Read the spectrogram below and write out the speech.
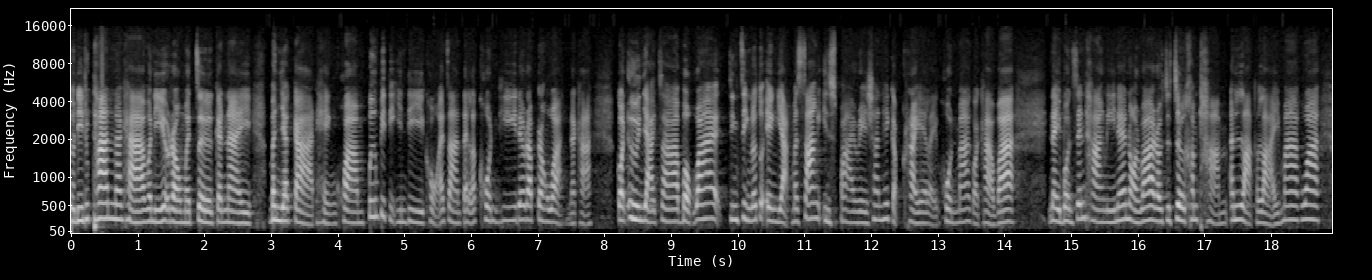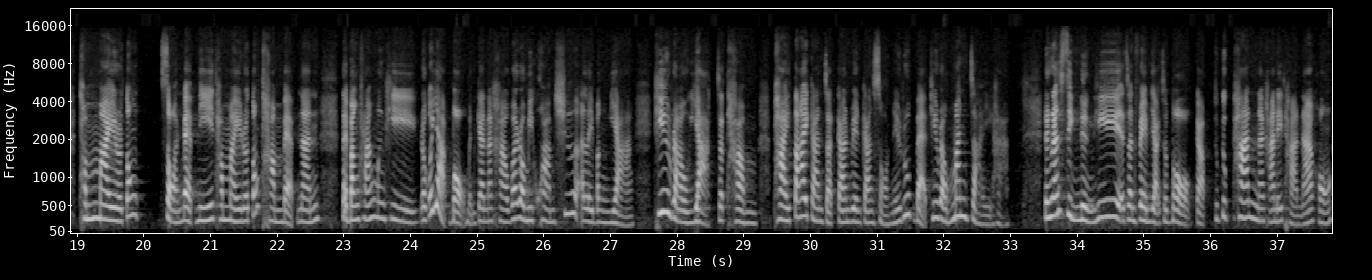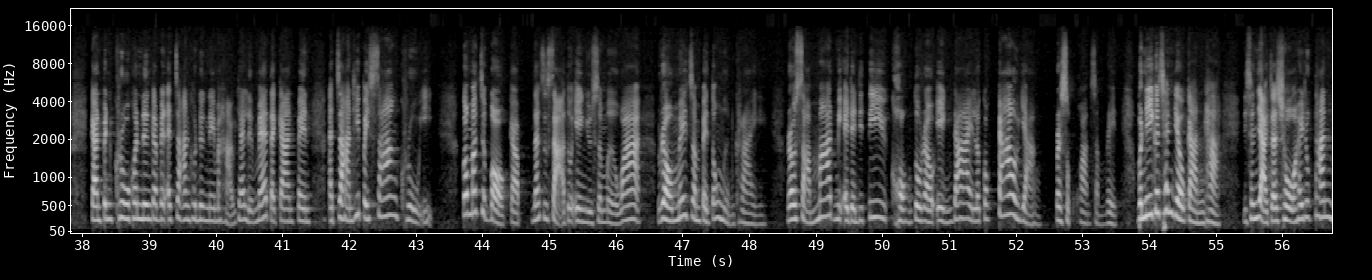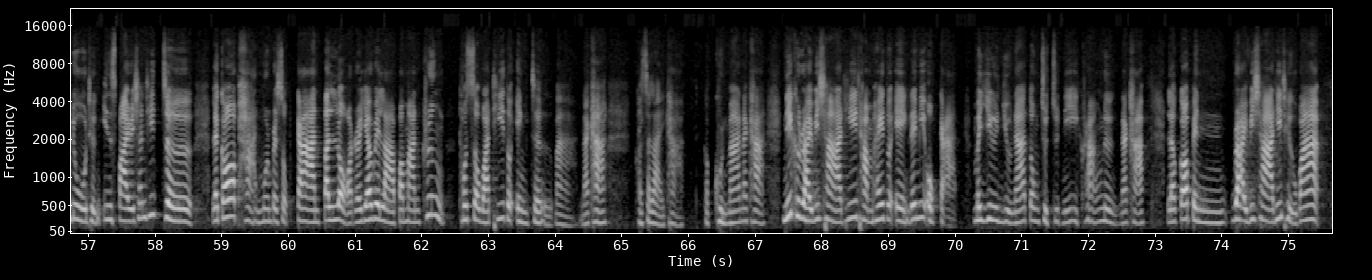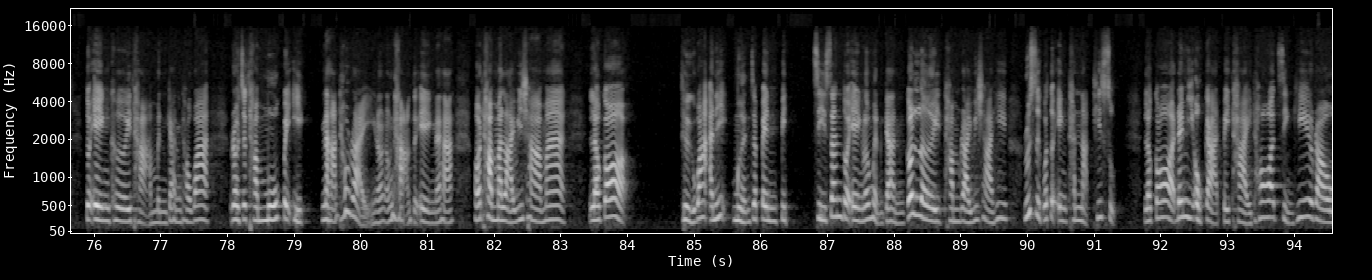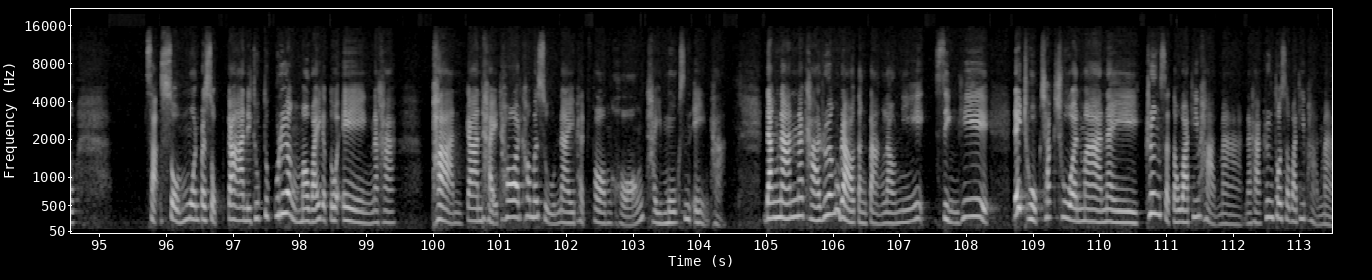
สวัสดีทุกท่านนะคะ วันนี้เรามาเจอกันในบรรยากาศแห่งความปลื้มปิติยินดีของอาจารย์แต่ละคนที่ได้รับรางวัลนะคะ ก่อนอื่นอยากจะบอกว่าจริง ๆ แล้วตัวเองอยากมาสร้างอินสปิเรชันให้กับใครหลายคนมากกว่าค่ะว่าในบนเส้นทางนี้แน่นอนว่าเราจะเจอคำถามอันหลากหลายมากว่าทำไมเราต้อง สอนแบบนี้ทำไมเราต้องทำแบบนั้น แต่บางครั้งบางทีเราก็อยากบอกเหมือนกันนะคะ ว่าเรามีความเชื่ออะไรบางอย่าง ที่เราอยากจะทำภายใต้การจัดการเรียนการสอนในรูปแบบที่เรามั่นใจค่ะ ดังนั้นสิ่งหนึ่งที่อาจารย์เฟรมอยากจะบอกกับทุกๆท่านนะคะ ในฐานะของการเป็นครูคนหนึ่งการเป็นอาจารย์คนหนึ่งในมหาวิทยาลัยหรือแม้แต่การเป็นอาจารย์ที่ไปสร้างครูอีก ก็มักจะบอกกับนักศึกษาตัวเองอยู่เสมอว่า เราไม่จำเป็นต้องเหมือนใคร เราสามารถมี identity ของตัวเราเองได้ แล้วก็ก้าวอย่างประสบความสำเร็จ วันนี้ก็เช่นเดียวกันค่ะ ดิฉันอยากจะโชว์ให้ทุกท่านดูถึง inspiration ที่เจอ แล้วก็ผ่านมวลประสบการณ์ ตลอดระยะเวลาประมาณครึ่งทศวรรษที่ตัวเองเจอมานะคะ ขอสไลด์ค่ะ ขอบคุณมากนะคะ นี่คือรายวิชาที่ทำให้ตัวเองได้มีโอกาสมายืนอยู่น้าตรงจุดจุดนี้อีกครั้งหนึ่งนะคะ แล้วก็เป็นรายวิชาที่ถือว่าตัวเองเคยถามเหมือนกันค่ะว่า เราจะทำมุกไปอีกนานเท่าไหร่เราต้องถามตัวเองนะคะ เพราะทำมาหลายวิชามาก แล้วก็ถือว่าอันนี้เหมือนจะเป็นปิดซีซั่นตัวเองแล้วเหมือนกัน ก็เลยทำรายวิชาที่รู้สึกว่าตัวเองถนัดที่สุด แล้วก็ได้มีโอกาสไปถ่ายทอดสิ่งที่เราสะสมมวลประสบการณ์ในทุก ๆ เรื่องมาไว้กับตัวเองนะคะ ผ่านการถ่ายทอดเข้ามาสู่ในแพลตฟอร์มของไทยมุกนั่นเองค่ะ ดังนั้นนะคะเรื่องราวต่างๆ เหล่านี้สิ่งที่ได้ถูกชักชวนมาในครึ่งศตวรรษที่ผ่านมานะคะครึ่งทศวรรษที่ผ่านมา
